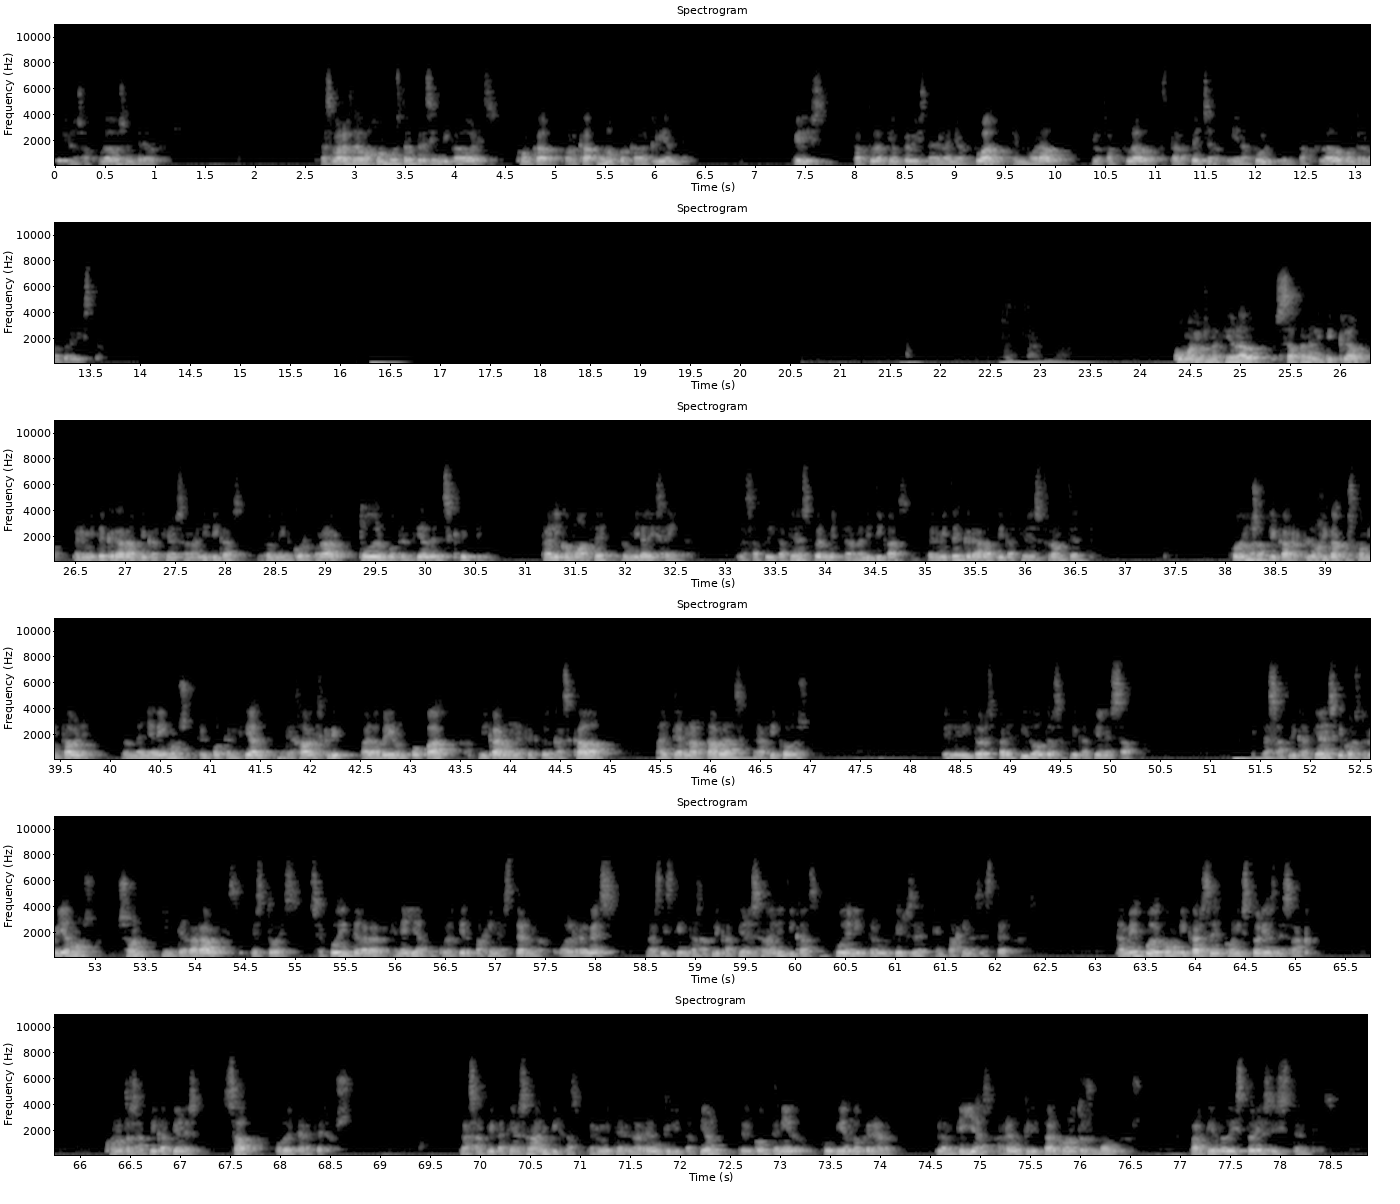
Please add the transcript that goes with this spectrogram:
eh, los acumulados entre otros. Las barras de abajo muestran tres indicadores, con uno por cada cliente. Gris, facturación prevista en el año actual, en morado, lo facturado hasta la fecha y en azul, el facturado contra lo previsto. Como hemos mencionado, SAP Analytics Cloud permite crear aplicaciones analíticas donde incorporar todo el potencial del scripting, tal y como hace Lumira Designer. Las aplicaciones analíticas permiten crear aplicaciones front-end. Podemos aplicar lógica customizable, donde añadimos el potencial de JavaScript para abrir un pop-up, aplicar un efecto en cascada, alternar tablas, gráficos. El editor es parecido a otras aplicaciones SAP. Las aplicaciones que construyamos son integrables, esto es, se puede integrar en ella cualquier página externa o al revés, las distintas aplicaciones analíticas pueden introducirse en páginas externas. También puede comunicarse con historias de SAC, con otras aplicaciones SAP o de terceros. Las aplicaciones analíticas permiten la reutilización del contenido, pudiendo crear plantillas a reutilizar con otros módulos, partiendo de historias existentes.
